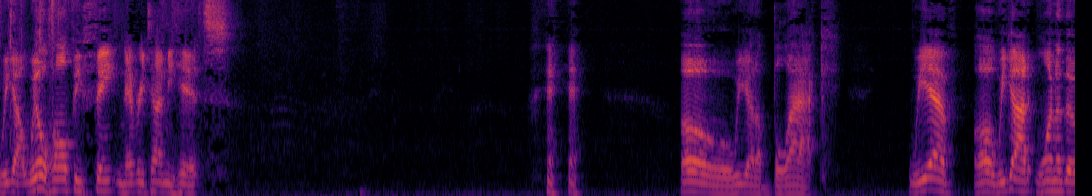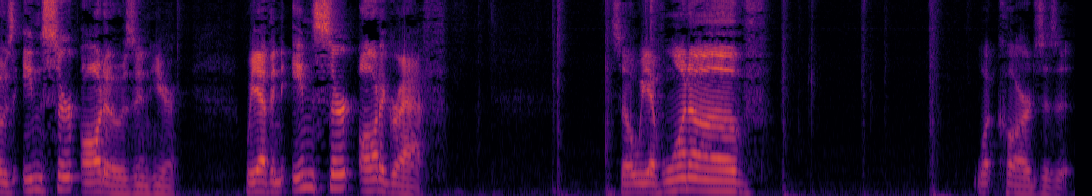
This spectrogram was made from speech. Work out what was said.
We got Will Halpy fainting every time he hits. oh, we got a black. We have, oh, we got one of those insert autos in here. We have an insert autograph. So we have one of, what cards is it?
